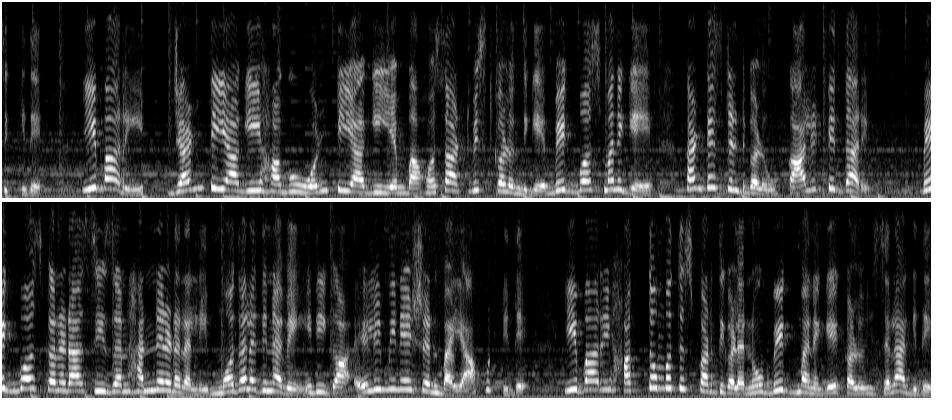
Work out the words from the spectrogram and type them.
ಸಿಕ್ಕಿದೆ. ಈ ಬಾರಿ ಜಂಟಿಯಾಗಿ ಹಾಗೂ ಒಂಟಿಯಾಗಿ ಎಂಬ ಹೊಸ ಟ್ವಿಸ್ಟ್ಗಳೊಂದಿಗೆ ಬಿಗ್ ಬಾಸ್ ಮನೆಗೆ ಕಂಟೆಸ್ಟೆಂಟ್ಗಳು ಕಾಲಿಟ್ಟಿದ್ದಾರೆ. ಬಿಗ್ ಬಾಸ್ ಕನ್ನಡ ಸೀಸನ್ ಹನ್ನೆರಡರಲ್ಲಿ ಮೊದಲ ದಿನವೇ ಇದೀಗ ಎಲಿಮಿನೇಷನ್ ಭಯ ಹುಟ್ಟಿದೆ. ಈ ಬಾರಿ ಹತ್ತೊಂಬತ್ತು ಸ್ಪರ್ಧಿಗಳನ್ನು ಬಿಗ್ ಮನೆಗೆ ಕಳುಹಿಸಲಾಗಿದೆ.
